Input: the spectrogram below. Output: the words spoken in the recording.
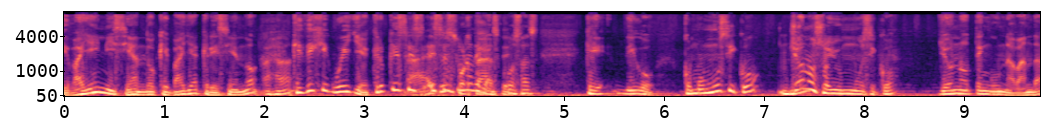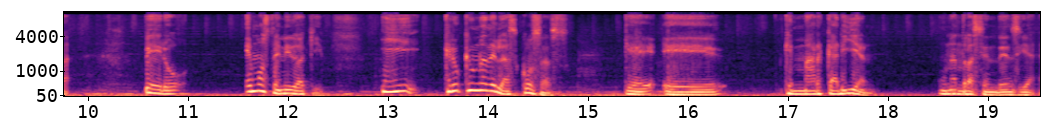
que vaya iniciando, que vaya creciendo, Ajá. que deje huella. Creo que esa es, Ah, esa es una de las cosas que digo, como músico, yo no soy un músico, yo no tengo una banda, pero hemos tenido aquí. Y creo que una de las cosas que, eh, que marcarían una trascendencia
